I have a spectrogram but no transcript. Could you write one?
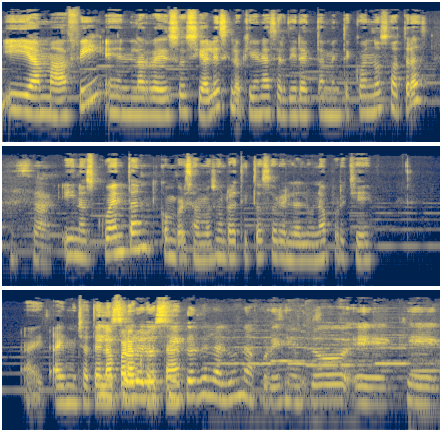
y a Mafi en las redes sociales si lo quieren hacer directamente con nosotras. Y nos cuentan, conversamos un ratito sobre la luna porque hay, mucha tela y para sobre los ciclos de la luna, por ejemplo, eh, que,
